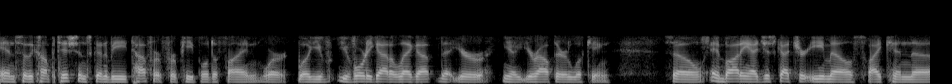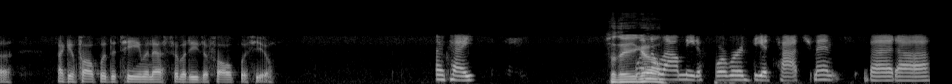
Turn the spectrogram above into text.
and so the competition is going to be tougher for people to find work. Well, you've you've already got a leg up that you're you know you're out there looking. So, and Bonnie, I just got your email, so I can uh, I can follow up with the team and ask somebody to follow up with you. Okay. So there you go. Won't go. allow me to forward the attachments, but uh,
